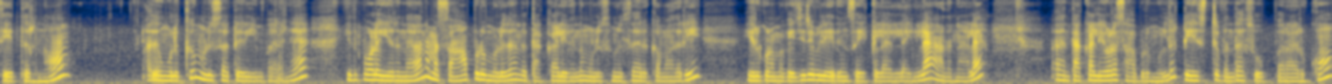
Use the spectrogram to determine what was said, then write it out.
சேர்த்துருந்தோம். அது உங்களுக்கு முழுசாக தெரியும் பாருங்கள் இது போல் இருந்தால் தான் நம்ம சாப்பிடும் பொழுது அந்த தக்காளி வந்து முழுசு முழுசாக இருக்க மாதிரி இருக்கும். நம்ம வெஜிடபிள் எதுவும் சேர்க்கல இல்லைங்களா? அதனால் தக்காளியோடு சாப்பிடும்பொழுது டேஸ்ட்டு வந்து சூப்பராக இருக்கும்.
